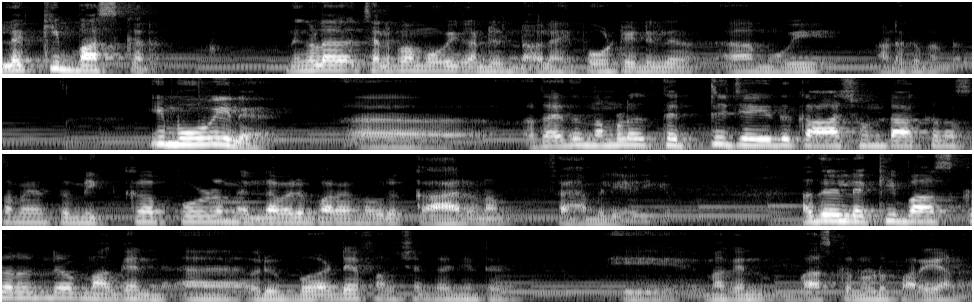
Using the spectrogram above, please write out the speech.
ലക്കി ഭാസ്കർ. നിങ്ങൾ ചിലപ്പോൾ മൂവി കണ്ടിട്ടുണ്ടാവും അല്ലേ? ഇപ്പോൾ ഒ ടി ടിയിൽ ആ മൂവി നടക്കുന്നുണ്ട്. ഈ മൂവിയിൽ അതായത് നമ്മൾ തെറ്റ് ചെയ്ത് കാശുണ്ടാക്കുന്ന സമയത്ത് മിക്കപ്പോഴും എല്ലാവരും പറയുന്ന ഒരു കാരണം ഫാമിലി ആയിരിക്കും. അതിൽ ലക്കി ഭാസ്കറിന്റെ മകൻ ഒരു ബർത്ത്ഡേ ഫംഗ്ഷൻ കഴിഞ്ഞിട്ട് ഈ മകൻ ഭാസ്കറിനോട് പറയാണ്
